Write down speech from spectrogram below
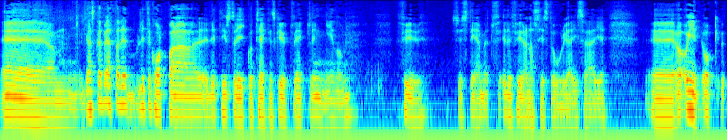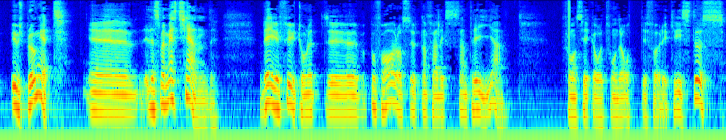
Eh, jag ska berätta lite kort bara lite historik och teknisk utveckling inom fyrsystemet, eller fyrarnas historia i Sverige. Eh, och, och, ursprunget, eh, det som är mest känd det är ju fyrtornet eh, på Faros utanför Alexandria från cirka år 280 före Kristus.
